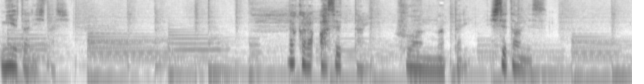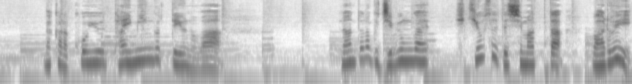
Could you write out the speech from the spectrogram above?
見えたりしたし。だから焦ったり不安になったりしてたんです。だからこういうタイミングっていうのはなんとなく自分が引き寄せてしまった悪い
